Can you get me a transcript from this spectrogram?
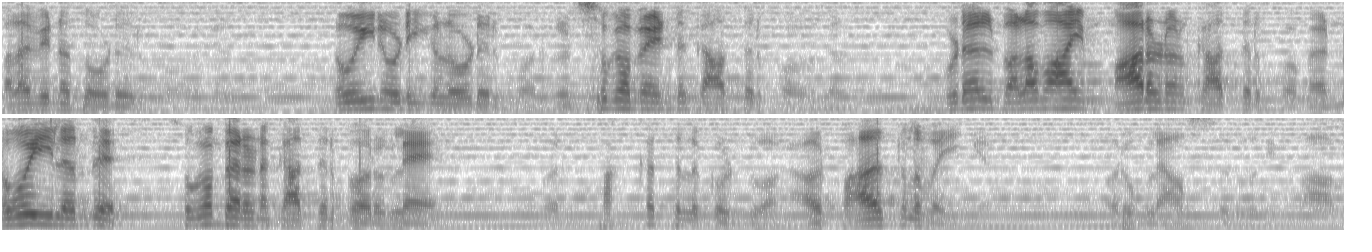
பலவீனத்தோடு இருப்பவர்கள் நோய் நொடிகளோடு இருப்பவர்கள் சுகம் என்று காத்திருப்பவர்கள் உடல் பலமாய் மாறணும் காத்திருப்பவங்க நோயிலிருந்து சுகம் பெறணும் காத்திருப்பவர்களே அவர் பக்கத்துல கொண்டு வாங்க. அவர் பாதத்துல வைங்க. அவர் உங்களை ஆசீர்வதிப்பார்.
